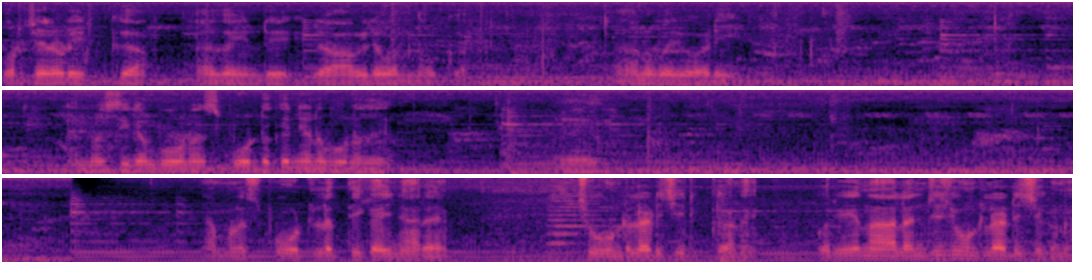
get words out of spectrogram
കുറച്ച് നേരം അവിടെ ഇരിക്കുക അത് കഴിഞ്ഞിട്ട് രാവിലെ വന്ന് നോക്കുക അതാണ് പരിപാടി. നമ്മൾ സ്ഥിരം പോകുന്ന സ്പോട്ട് തന്നെയാണ് പോണത്. നമ്മൾ സ്പോട്ടിലെത്തി കഴിഞ്ഞാൽ ചൂണ്ടലടിച്ചിരിക്കുകയാണ് ഒരു നാലഞ്ച് ചൂണ്ടലടിച്ചിരിക്കണ്.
